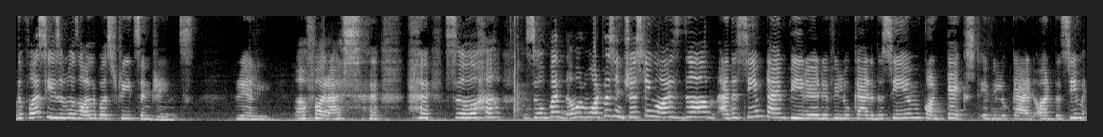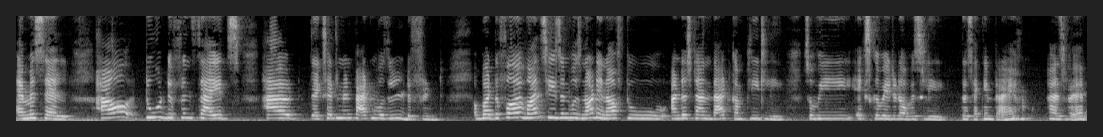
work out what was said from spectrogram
the first season was all about streets and drains, really. Uh, for us so so but what was interesting was the at the same time period if you look at the same context if you look at or the same msl how two different sites had the settlement pattern was a little different but the first one season was not enough to understand that completely so we excavated obviously the second time as well.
